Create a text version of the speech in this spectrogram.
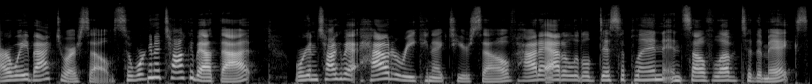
our way back to ourselves? So we're going to talk about that. We're going to talk about how to reconnect to yourself, how to add a little discipline and self love to the mix,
